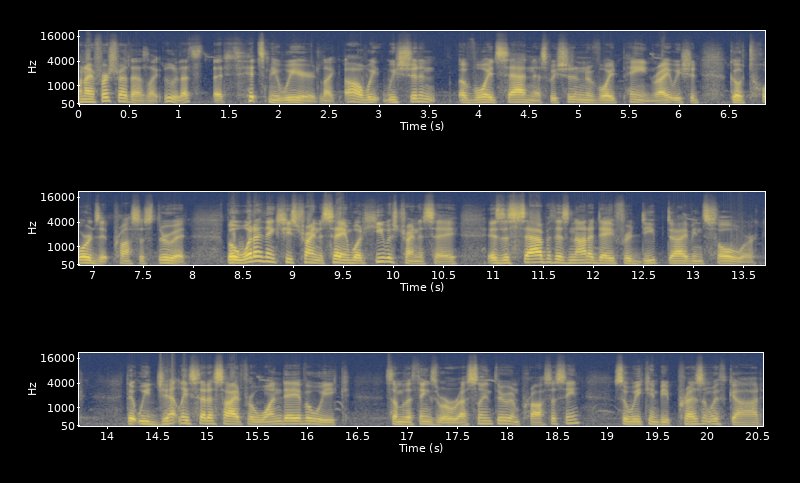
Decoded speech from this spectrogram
When I first read that, I was like, ooh, that's, that hits me weird. Like, oh, we, we shouldn't avoid sadness. We shouldn't avoid pain, right? We should go towards it, process through it. But what I think she's trying to say, and what he was trying to say, is the Sabbath is not a day for deep diving soul work. That we gently set aside for one day of a week some of the things that we're wrestling through and processing so we can be present with God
